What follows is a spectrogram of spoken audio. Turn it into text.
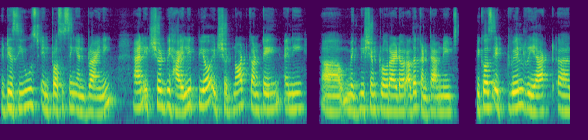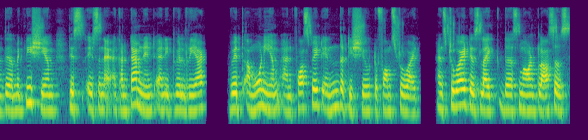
It is used in processing and brining and it should be highly pure. It should not contain any uh, magnesium chloride or other contaminants because it will react uh, the magnesium this is an, a contaminant and it will react with ammonium and phosphate in the tissue to form struvite and struvite is like the small glasses.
